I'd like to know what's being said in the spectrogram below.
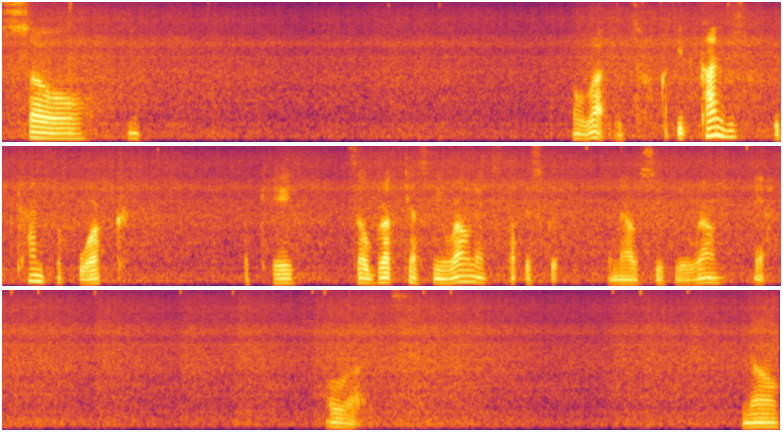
So, hmm. alright, it, it kind just, it kind of work. Okay, so broadcast new round and stop the script. And now see new round. Yeah. Alright. Now,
